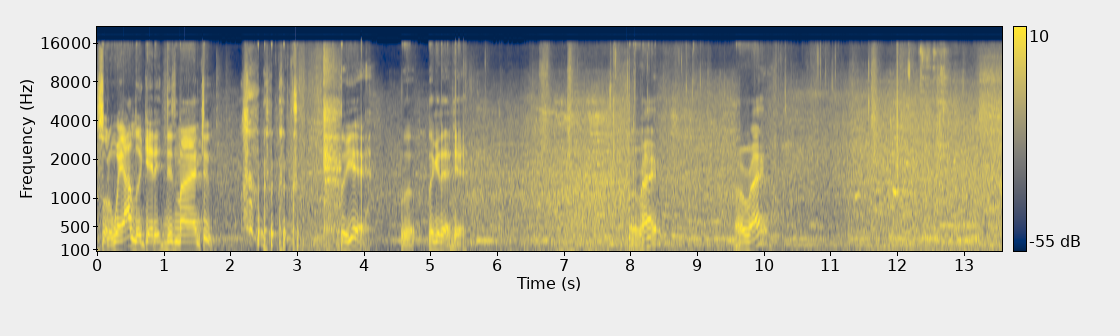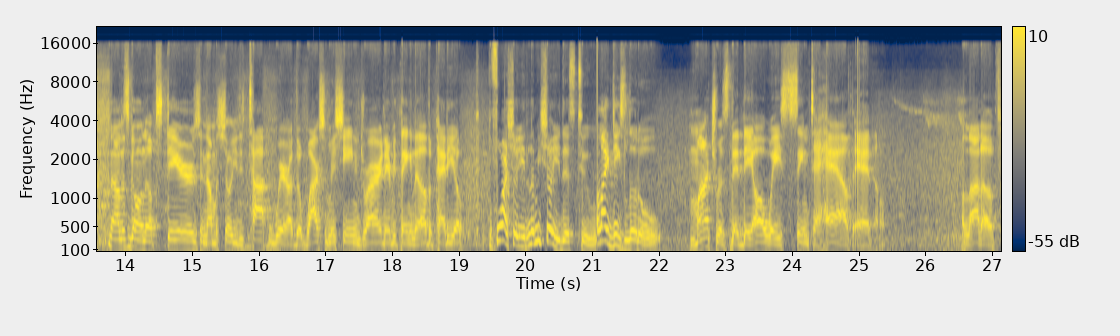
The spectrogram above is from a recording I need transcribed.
so the way I look at it, this is mine too. so yeah, look, look at that there. All right, all right. Now let's go on upstairs and I'm gonna show you the top where the washing machine, dryer and everything in the other patio. Before I show you, let me show you this too. I like these little mantras that they always seem to have at um, a lot of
